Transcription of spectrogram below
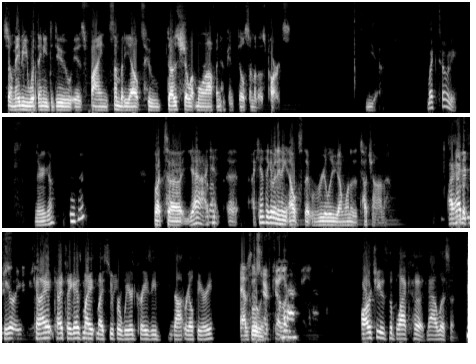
So maybe what they need to do is find somebody else who does show up more often who can fill some of those parts. Yeah. Like Toni. There you go. Hmm But uh, yeah, I But, um, can't. Uh, I can't think of anything else that really I wanted to touch on. I have a theory. Can I can I tell you guys my, my super weird, crazy, not real theory? Absolutely. Sheriff Keller. Yeah. Archie is the Black Hood. Now listen.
